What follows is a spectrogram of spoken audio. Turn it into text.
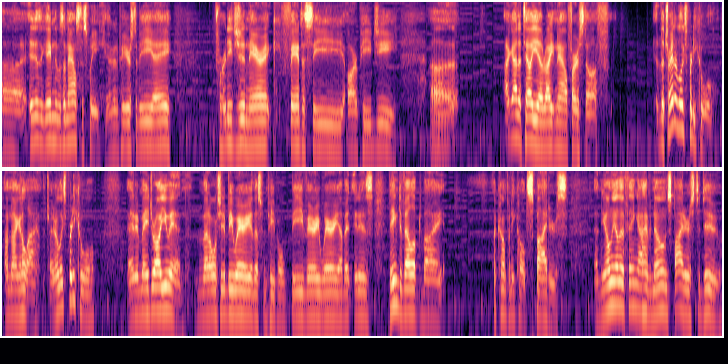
Uh, it is a game that was announced this week, and it appears to be a pretty generic fantasy RPG. Uh, I gotta tell you right now, first off, the trailer looks pretty cool. I'm not gonna lie, the trailer looks pretty cool and it may draw you in. But I want you to be wary of this one, people. Be very wary of it. It is being developed by a company called Spiders. And the only other thing I have known Spiders to do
